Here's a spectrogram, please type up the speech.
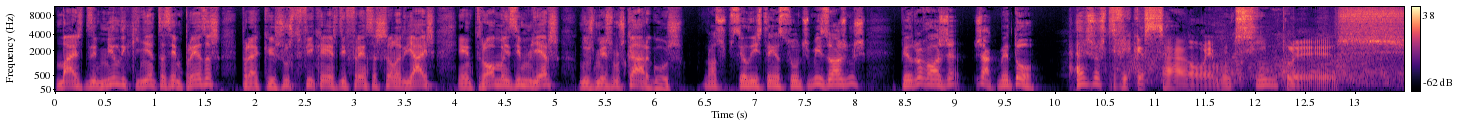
mais de 1.500 empresas para que justifiquem as diferenças salariais entre homens e mulheres nos mesmos cargos. Nosso especialista em assuntos misóginos, Pedro Roja, já comentou. A justificação é muito simples.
